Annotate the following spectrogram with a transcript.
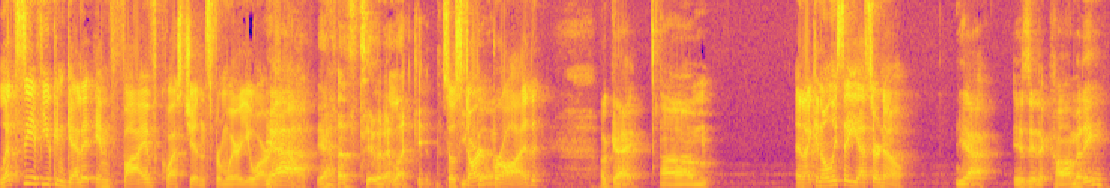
Let's see if you can get it in five questions from where you are Yeah, yeah. Let's do it. I like it. So Keep start going. broad, Okay. Um. and I can only say yes or no. Yeah. Is it a comedy?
